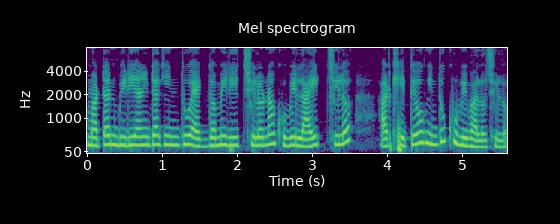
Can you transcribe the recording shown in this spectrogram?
মাটন বিরিয়ানিটা কিন্তু একদমই রিচ ছিল না, খুবই লাইট ছিল আর খেতেও কিন্তু খুবই ভালো ছিল।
